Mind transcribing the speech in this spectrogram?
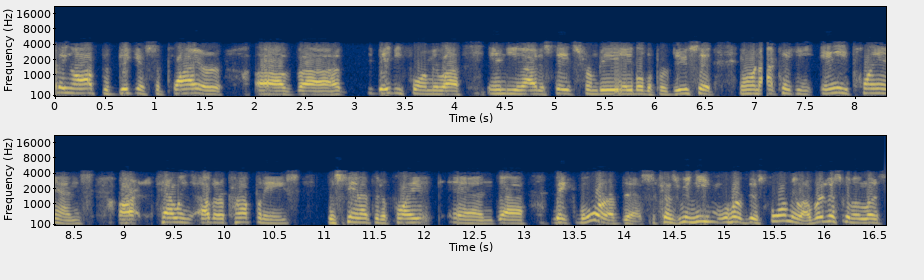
cutting off the biggest supplier of baby formula in the United States from being able to produce it, and we're not taking any plans or telling other companies to stand up to the plate and uh, make more of this because we need more of this formula. We're just going to let's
